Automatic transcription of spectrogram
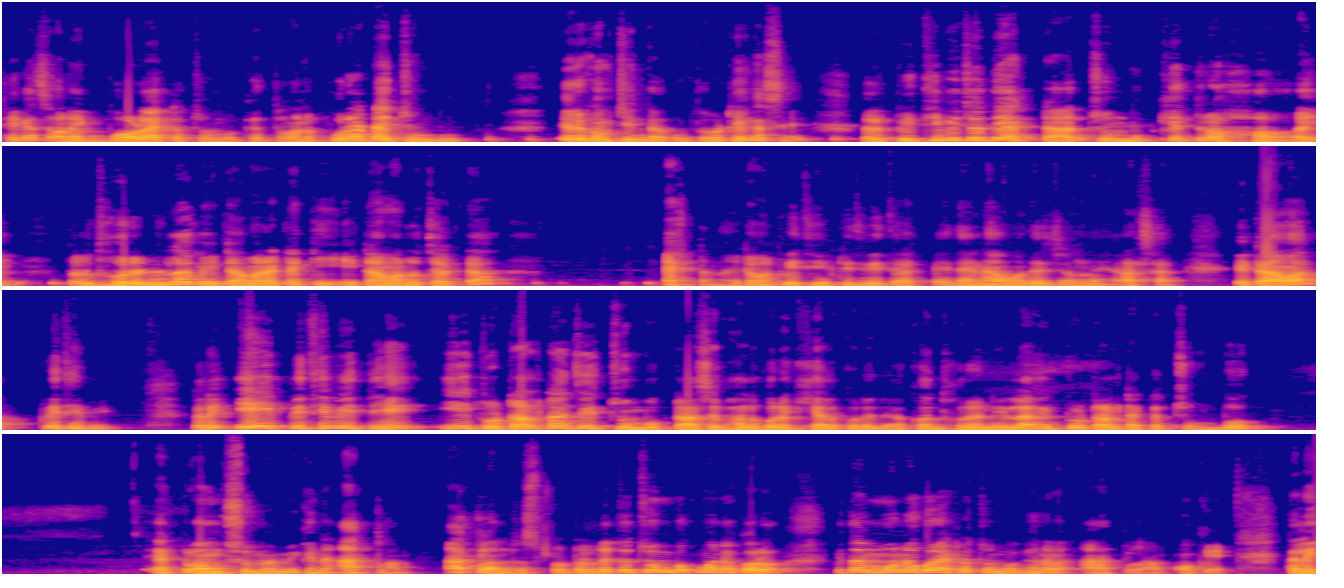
ঠিক আছে? অনেক বড় একটা চুম্বক ক্ষেত্র মানে পুরাটাই চুম্বক, এরকম চিন্তা করতে হবে ঠিক আছে? তাহলে পৃথিবী যদি একটা চুম্বক ক্ষেত্র হয়, তাহলে ধরে নিলাম এটা আমার একটা কি? এটা আমার হচ্ছে একটা একটা না, এটা আমার পৃথিবী পৃথিবী তো একটাই, তাই না? আমাদের জন্য। আচ্ছা এটা আমার পৃথিবী। তাহলে এই পৃথিবীতে এই টোটালটা যে চুম্বকটা আছে, ভালো করে খেয়াল করে দেখো, ধরে নিলাম এই টোটালটা একটা চুম্বক, একটা অংশ আমি এখানে আঁকলাম আঁকলাম জাস্ট টোটালটা তো চুম্বক মনে করো, কিন্তু আমি মনে করো একটা চুম্বক এখানে আমি আঁকলাম ওকে তাহলে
